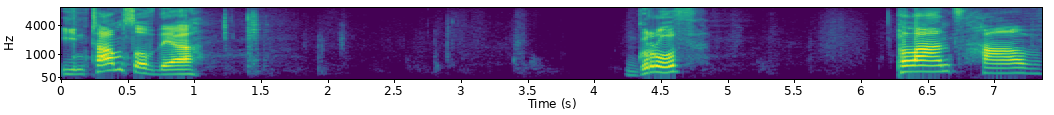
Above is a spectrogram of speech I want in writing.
In terms of their growth, plants have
